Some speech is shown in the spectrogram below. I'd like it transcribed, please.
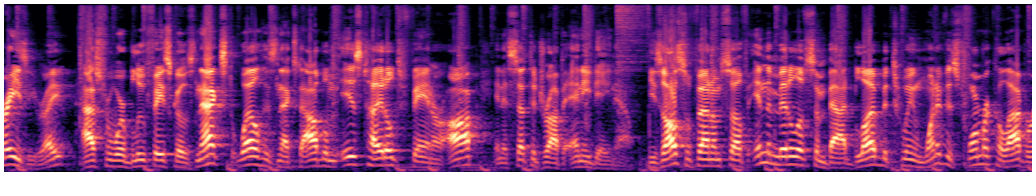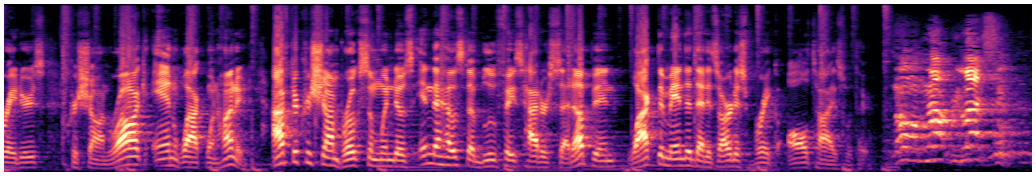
Crazy, right? As for where Blueface goes next, well, his next album is titled Fan or Op and is set to drop any day now. He's also found himself in the middle of some bad blood between one of his former collaborators, Chrisean Rock, and Wack 100. After Chrisean broke some windows in the house that Blueface had her set up in, Wack demanded that his artist break all ties with her. No, I'm not relaxing.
